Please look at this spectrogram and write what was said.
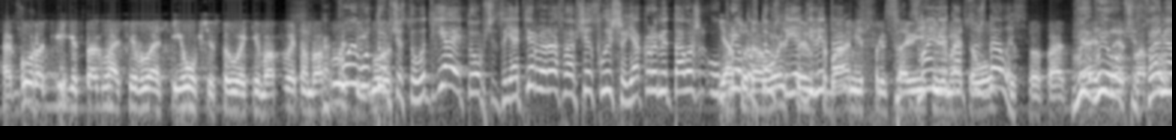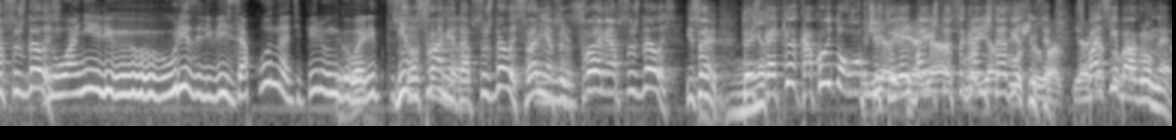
А город видит согласие власти и общества в, этим, в этом вопросе. Какое вот город... общество? Вот я это общество. Я первый раз вообще слышу. Я кроме того, что упрека в том, что я дилетант, с, с, с вами это обсуждалось? Вы, вы общество, с вами обсуждалось? Ну, они урезали весь закон, а теперь он говорит, что... Не, ну с вами это обсуждалось? С вами, не обсуждалось? с вами обсуждалось? И с вами... То есть какое, какое-то общество, я, я, я боюсь, я, что с ограниченной ответственностью. Спасибо огромное.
